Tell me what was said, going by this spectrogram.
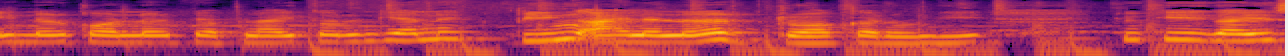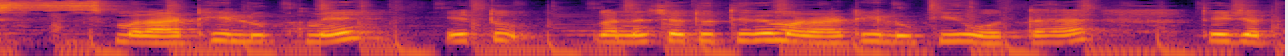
इनर कॉर्नर पे अप्लाई करूँगी, यानी विंग आईलाइनर ड्रॉ करूँगी। क्योंकि गाइस मराठी लुक में, ये तो गणेश चतुर्थी में मराठी लुक ही होता है। तो ये जब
